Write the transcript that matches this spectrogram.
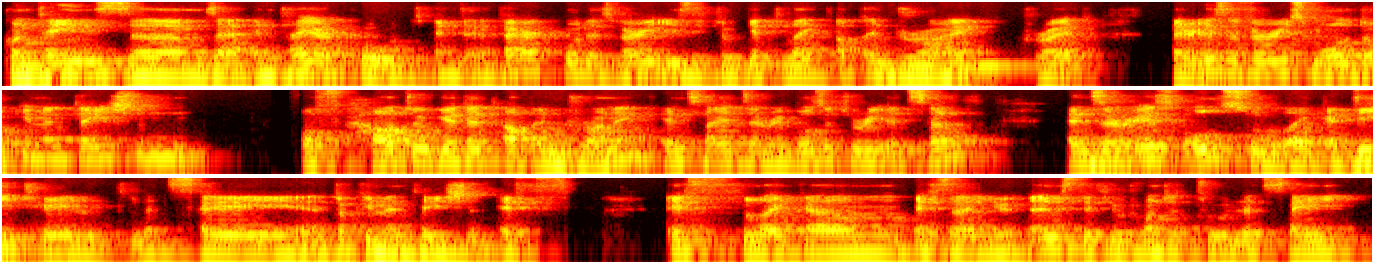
contains um, the entire code, and the entire code is very easy to get like up and running, right? There is a very small documentation of how to get it up and running inside the repository itself. And there is also like a detailed, let's say, documentation if if like um, if the institute wanted to, let's say,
